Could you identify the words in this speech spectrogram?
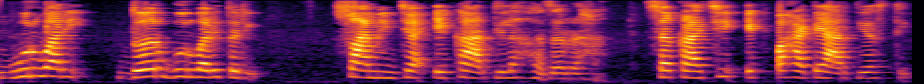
गुरुवारी दर गुरुवारी तरी स्वामींच्या एका आरतीला हजर राहा. सकाळची एक पहाटे आरती असते.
